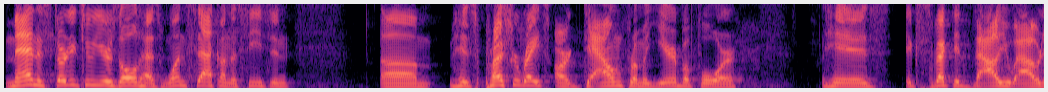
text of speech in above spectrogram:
man is 32 years old, has one sack on the season. Um, his pressure rates are down from a year before. His expected value out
